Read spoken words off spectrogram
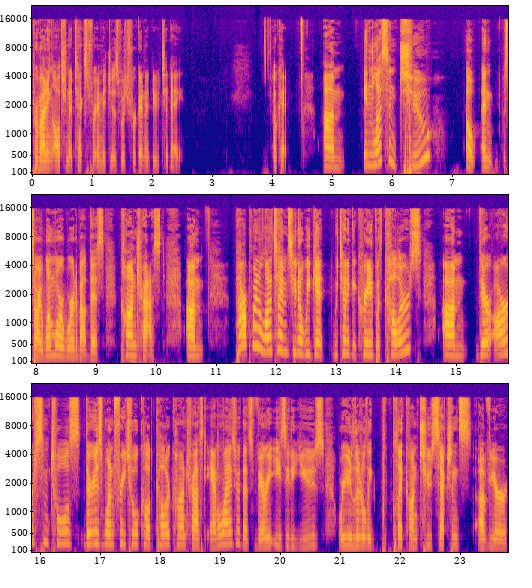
providing alternate text for images, which we're going to do today. Okay. Um, in lesson two, oh, and sorry, one more word about this, contrast. Um, PowerPoint, a lot of times, you know, we get we tend to get creative with colors. Um, there are some tools. There is one free tool called Color Contrast Analyzer that's very easy to use, where you literally click on two sections of your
